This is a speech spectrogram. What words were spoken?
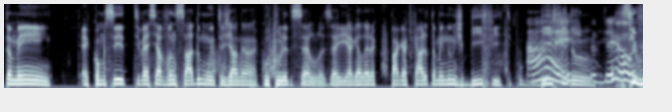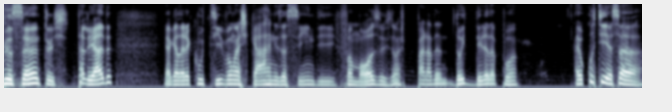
também é como se tivesse avançado muito já na cultura de células. Aí a galera paga caro também nos bife, tipo Ai, bife do. Silvio Santos, tá ligado? E a galera cultiva umas carnes assim de famosos, umas paradas doideira da porra. Aí eu curti essa.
